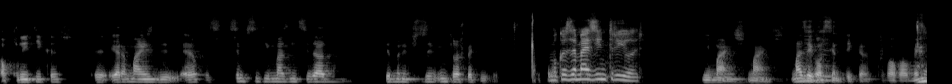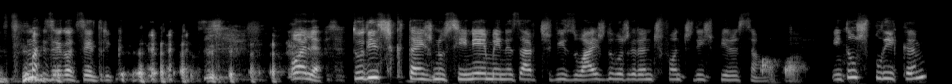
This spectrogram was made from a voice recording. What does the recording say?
ou políticas, eh, era mais de, era, sempre senti mais necessidade de ter manifestações introspectivas. Uma coisa mais interior. E mais, mais, mais uhum. egocêntrica, provavelmente. Mais egocêntrica. Olha, tu dizes que tens no cinema e nas artes visuais duas grandes fontes de inspiração. Ah, então explica-me,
